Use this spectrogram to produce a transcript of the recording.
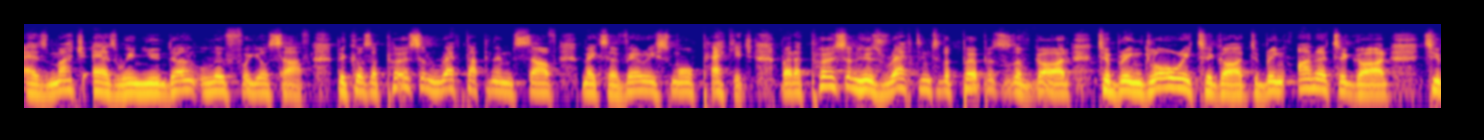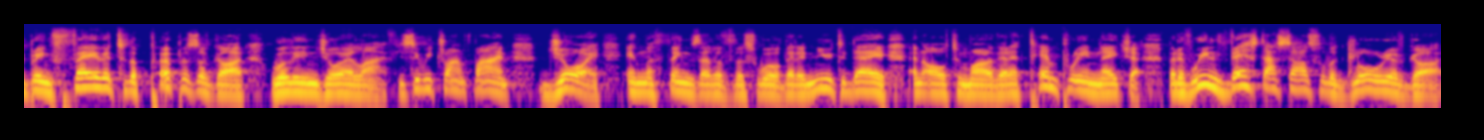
as much as when you don't live for yourself. Because a person wrapped up in himself makes a very small package. But a person who's wrapped into the purposes of God to bring glory to God, to bring honor to God, to bring favor to the purpose of God will enjoy life. You see, we try and find joy in the things that of this world that are new today and old tomorrow, that are temporary in nature. But if we invest ourselves for the glory of God,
